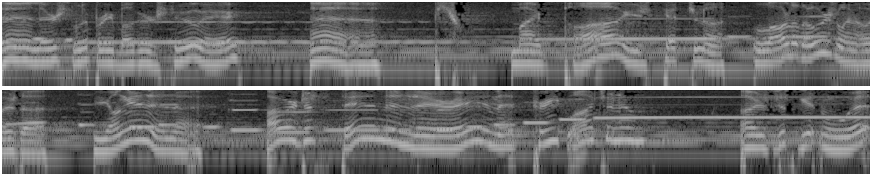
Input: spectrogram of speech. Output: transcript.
And they're slippery buggers too, eh? Ah. My pa, he's catching a lot of those when I was a youngin' and uh, I was just standing there, eh, in that creek watching them. I was just getting wet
